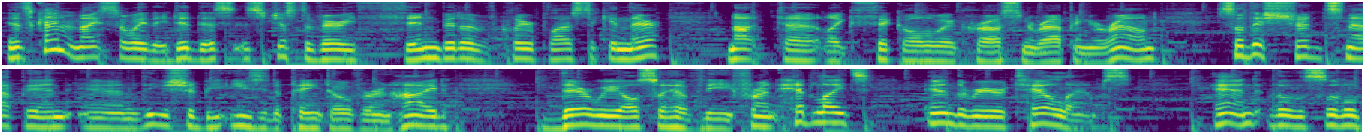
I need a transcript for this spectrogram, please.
And it's kind of nice the way they did this. It's just a very thin bit of clear plastic in there, not uh, like thick all the way across and wrapping around. So this should snap in and these should be easy to paint over and hide. There we also have the front headlights and the rear tail lamps and those little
